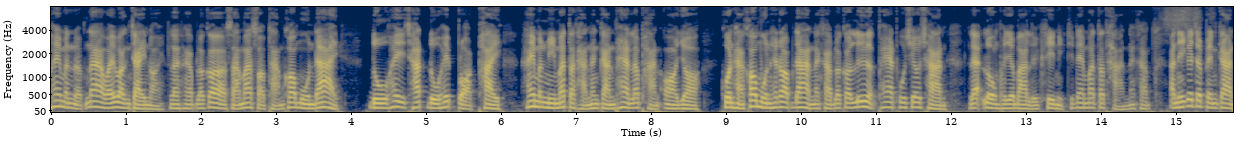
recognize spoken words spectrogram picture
ให้มันแบบน่าไว้วางใจหน่อยนะครับ แล้วก็สามารถสอบถามข้อมูลได้ ดูให้ชัดดูให้ปลอดภัย ให้มันมีมาตรฐานทางการแพทย์และผ่านอยควรหาข้อมูลให้รอบด้านนะครับ แล้วก็เลือกแพทย์ผู้เชี่ยวชาญ และโรงพยาบาลหรือคลินิกที่ได้มาตรฐานนะครับ อันนี้ก็จะเป็นการ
